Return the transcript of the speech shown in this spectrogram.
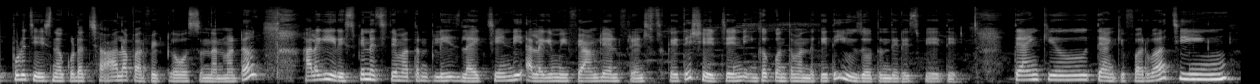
ఎప్పుడు చేసినా కూడా చాలా పర్ఫెక్ట్గా వస్తుందన్నమాట. అలాగే ఈ రెసిపీ నచ్చితే మాత్రం ప్లీజ్ లైక్ చేయండి. అలాగే మీ ఫ్యామిలీ అండ్ ఫ్రెండ్స్కి అయితే షేర్ చేయండి. ఇంకా కొంతమందికి అయితే యూజ్ అవుతుంది రెసిపీ అయితే. Thank you. Thank you for watching.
